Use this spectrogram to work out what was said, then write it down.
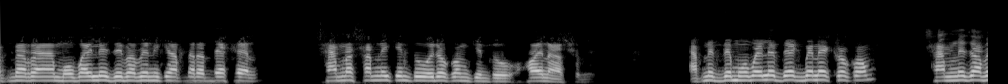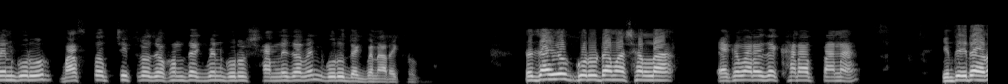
আপনারা মোবাইলে যেভাবে নাকি আপনারা দেখেন, সামনাসামনি কিন্তু ওই রকম কিন্তু হয় না আসলে। আপনি মোবাইলে দেখবেন একরকম, সামনে যাবেন গরুর, বাস্তব চিত্র যখন দেখবেন গরুর সামনে যাবেন, গরু দেখবেন আরেক রকম। তো যাই হোক, গরুটা মাসাল্লাহ একেবারে যে খারাপ তা না, কিন্তু এটার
